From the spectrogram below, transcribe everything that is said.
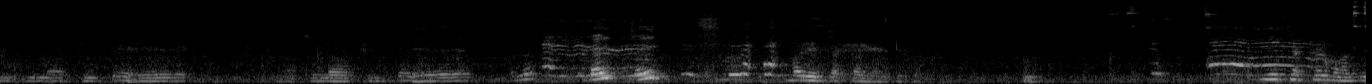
आमची माँ फिरते है आमची माँ फिरते है है ना? नहीं नहीं बड़े चक्कर मारते ये चक्कर मारते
